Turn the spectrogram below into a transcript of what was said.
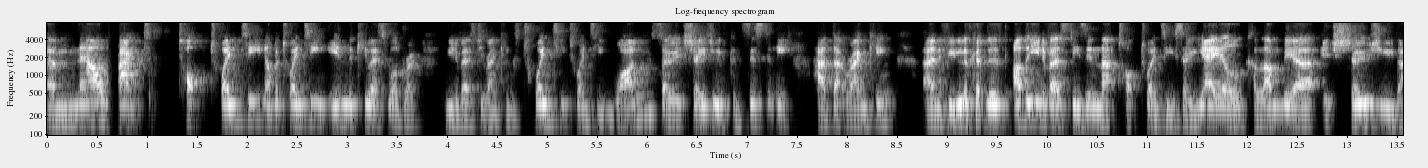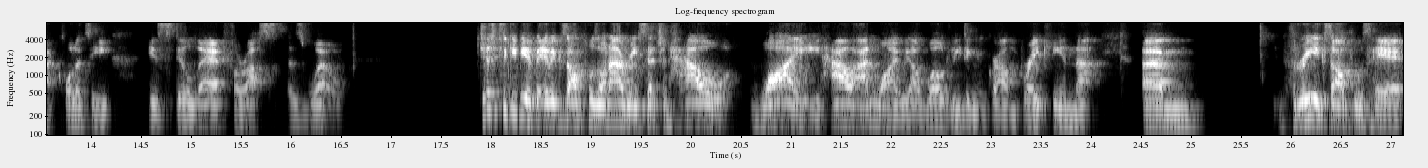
um, now ranked top 20, number 20 in the QS World University Rankings 2021. So it shows you we've consistently had that ranking. And if you look at the other universities in that top 20, so Yale, Columbia, it shows you that quality is still there for us as well. Just to give you a bit of examples on our research and how, why, how and why we are world leading and groundbreaking in that. Um, three examples here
